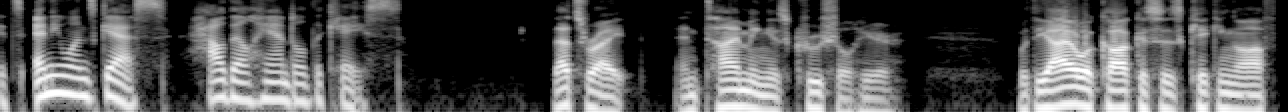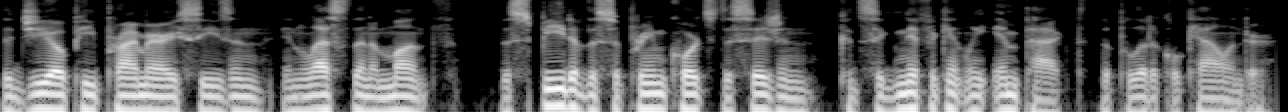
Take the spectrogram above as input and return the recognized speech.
it's anyone's guess how they'll handle the case. That's right, and timing is crucial here. With the Iowa caucuses kicking off the GOP primary season in less than a month, the speed of the Supreme Court's decision could significantly impact the political calendar.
